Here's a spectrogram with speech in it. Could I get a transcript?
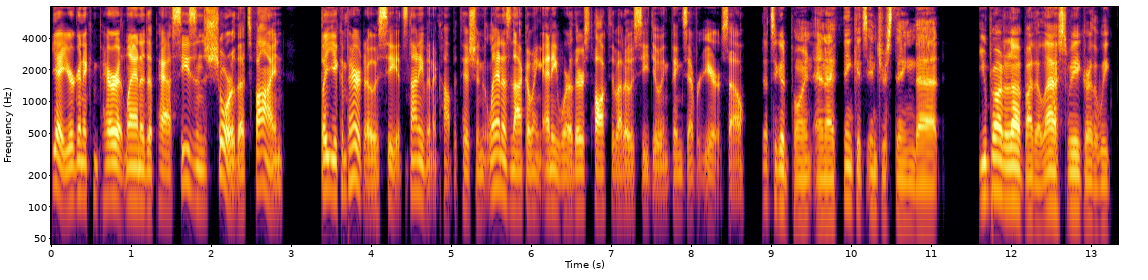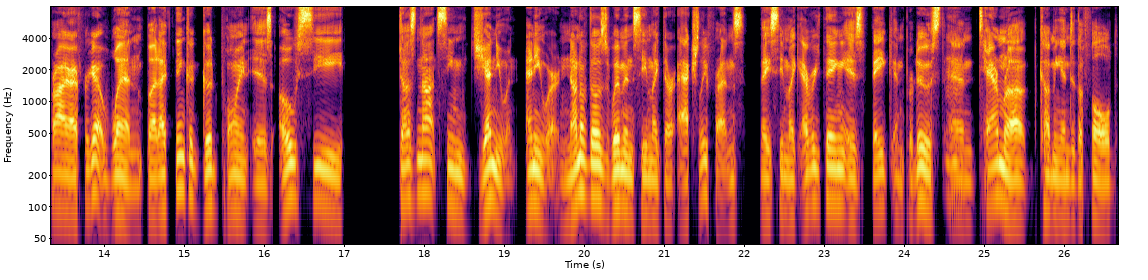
yeah, you're going to compare Atlanta to past seasons. Sure, that's fine. But you compare it to OC, it's not even a competition. Atlanta's not going anywhere. There's talks about OC doing things every year. So That's a good point. and I think it's interesting that you brought it up either last week or the week prior. I forget when, but I think a good point is OC does not seem genuine anywhere. None of those women seem like they're actually friends. They seem like everything is fake and produced. Mhm. And Tamra coming into the fold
